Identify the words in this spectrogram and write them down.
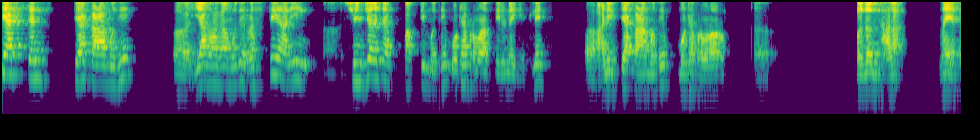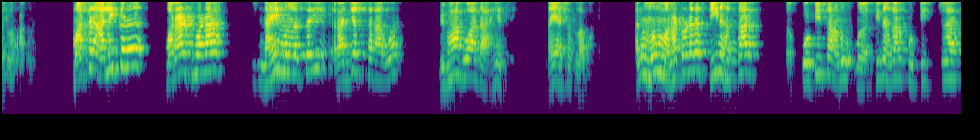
त्या त्या काळामध्ये या भागामध्ये रस्ते आणि सिंचनाच्या बाबतीमध्ये मोठ्या प्रमाणात निर्णय घेतले आणि त्या काळामध्ये मोठ्या प्रमाणावर अं, बदल झाला. नाही याच्यातला भाग नाही. मात्र अलीकडं मराठवाडा नाही म्हणलं तरी राज्यस्तरावर विभागवाद आहेच. नाही अशातला भाग. आणि म्हणून मराठवाड्याचा तीन हजार कोटीचा अनु तीन हजार कोटीचा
